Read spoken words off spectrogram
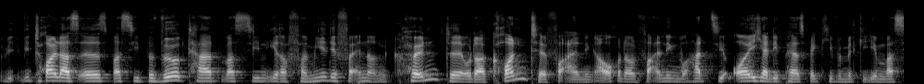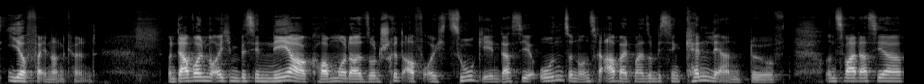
wie, wie toll das ist, was sie bewirkt hat, was sie in ihrer Familie verändern könnte oder konnte vor allen Dingen auch. Oder vor allen Dingen hat sie euch ja die Perspektive mitgegeben, was ihr verändern könnt. Und da wollen wir euch ein bisschen näher kommen oder so einen Schritt auf euch zugehen, dass ihr uns und unsere Arbeit mal so ein bisschen kennenlernen dürft. Und zwar, dass ihr,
